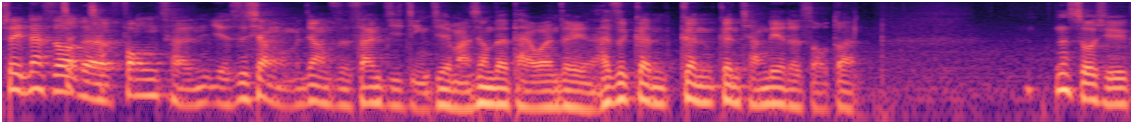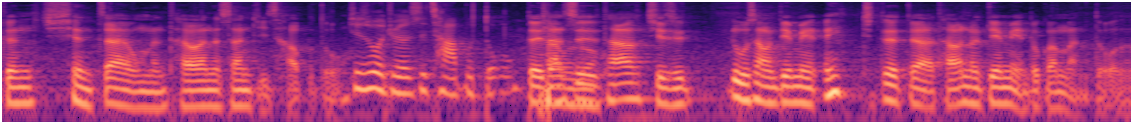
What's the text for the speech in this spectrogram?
所以那时候的封城也是像我们这样子三级警戒嘛，像在台湾这边，还是更更更强烈的手段。那时候其实跟现在我们台湾的三级差不多，其实我觉得是差不多。对，但是它其实路上的店面，哎、对对啊，台湾的店面也都关蛮多了。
